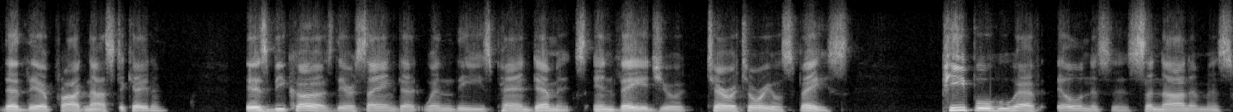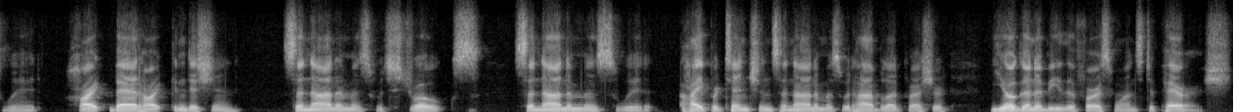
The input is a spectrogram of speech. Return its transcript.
that they're prognosticating is because they're saying that when these pandemics invade your territorial space, people who have illnesses synonymous with heart bad heart condition, synonymous with strokes, synonymous with hypertension, synonymous with high blood pressure, you're going to be the first ones to perish.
